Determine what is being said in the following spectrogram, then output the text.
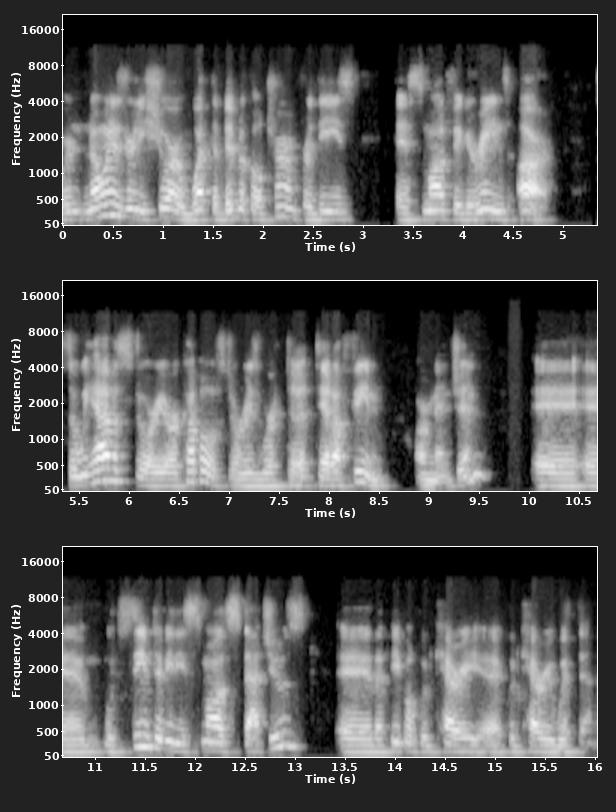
Where no one is really sure what the biblical term for these uh, small figurines are. So we have a story or a couple of stories where teraphim are mentioned, uh, uh, which seem to be these small statues that people could carry could carry with them.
